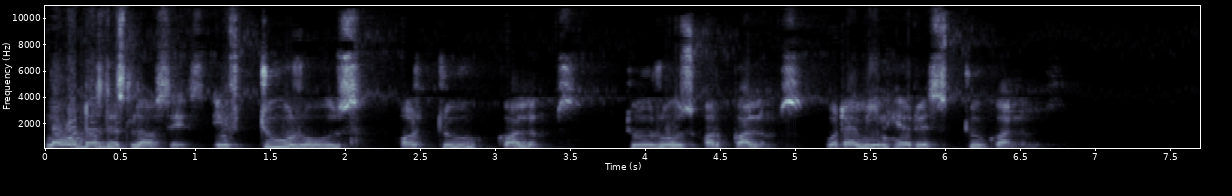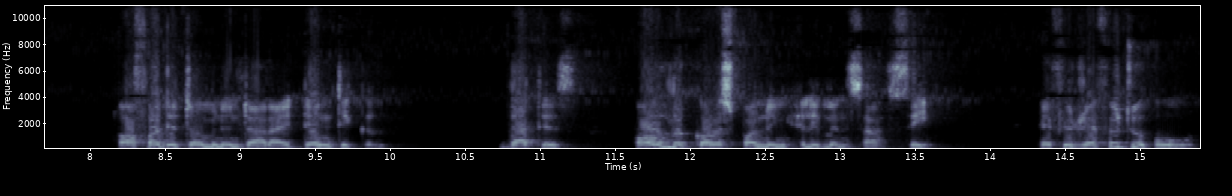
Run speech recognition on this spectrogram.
Now what does this law says? If two rows or two columns, two rows or columns, what I mean here is two columns, of a determinant are identical, that is, all the corresponding elements are same. If you refer to O,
